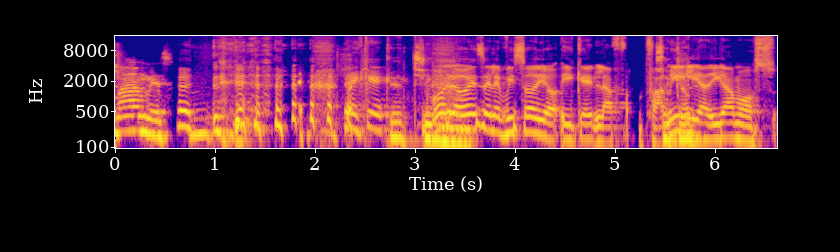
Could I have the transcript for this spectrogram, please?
mames. es que vos lo ves el episodio y que la familia, digamos,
